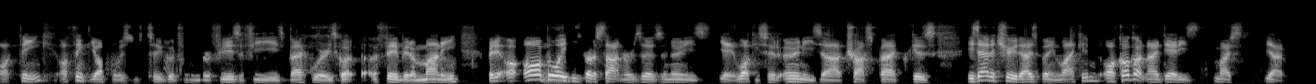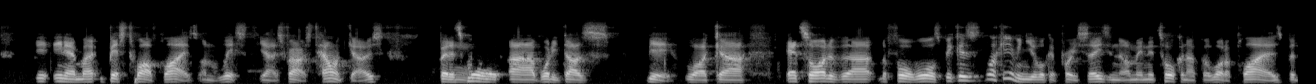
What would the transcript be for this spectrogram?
I think I think the offer was just too good for him to refuse a few years back, where he's got a fair bit of money. But I, I mm. believe he's got to start in reserves and earn his, yeah, like you said, earn his uh, trust back because his attitude has been lacking. Like I've got no doubt he's most, you know, in our best twelve players on the list, you know, as far as talent goes. But it's mm. more uh, what he does, yeah, like uh, outside of uh, the four walls. Because like even you look at preseason, I mean, they're talking up a lot of players, but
